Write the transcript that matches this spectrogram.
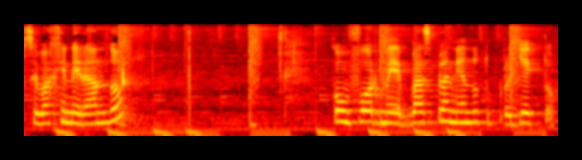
se va generando conforme vas planeando tu proyecto.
